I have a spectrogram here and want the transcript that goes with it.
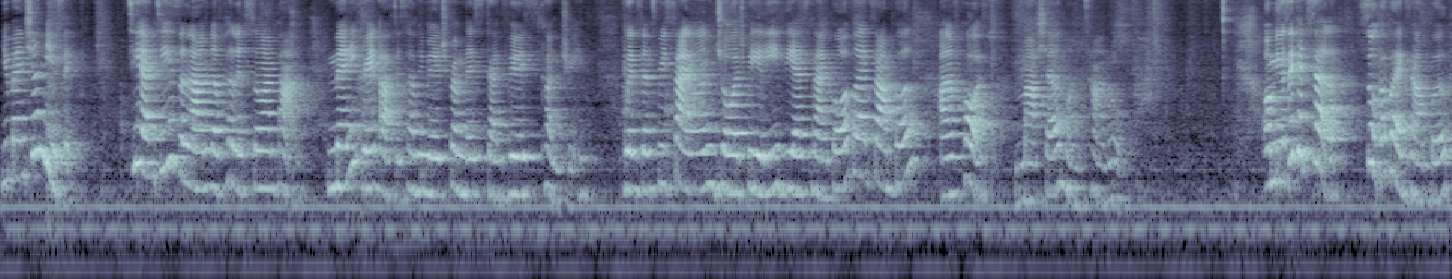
You mentioned music. T&T is a land of calypso and pan. Many great artists have emerged from this diverse country. Winston Spree Simon, George Bailey, V.S. Naipaul, for example, and of course, Machel Montano. Our music itself, soca for example,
